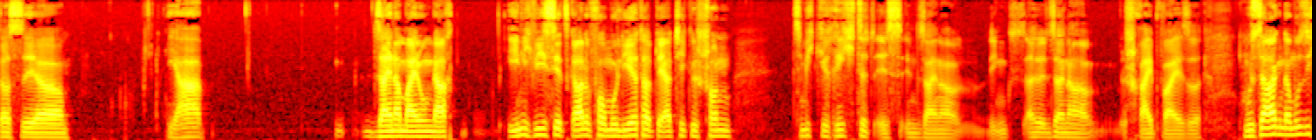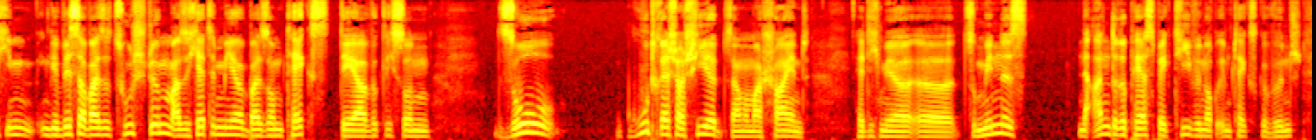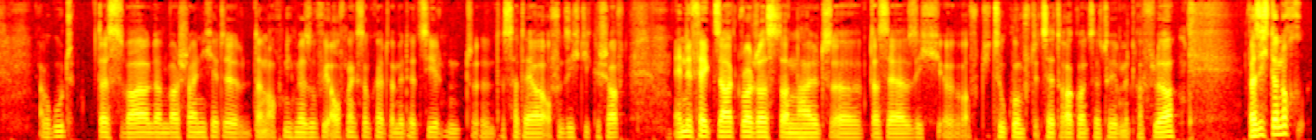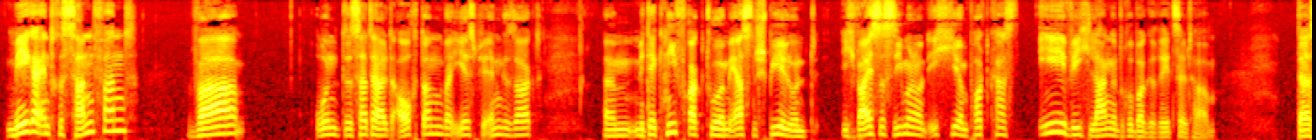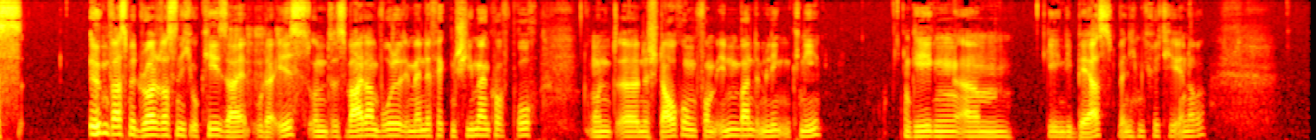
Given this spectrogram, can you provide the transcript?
dass er ja seiner Meinung nach, ähnlich wie ich es jetzt gerade formuliert habe, der Artikel schon ziemlich gerichtet ist in seiner Dings, also in seiner Schreibweise. Ich muss sagen, da muss ich ihm in gewisser Weise zustimmen. Also ich hätte mir bei so einem Text, der wirklich so ein so gut recherchiert, sagen wir mal, scheint, hätte ich mir äh, zumindest eine andere Perspektive noch im Text gewünscht. Aber gut, das war dann wahrscheinlich, hätte dann auch nicht mehr so viel Aufmerksamkeit damit erzielt und äh, das hat er offensichtlich geschafft. Im Endeffekt sagt Rogers dann halt, äh, dass er sich äh, auf die Zukunft etc. konzentriert mit Lafleur. Was ich dann noch mega interessant fand, war, und das hat er halt auch dann bei ESPN gesagt, ähm, mit der Kniefraktur im ersten Spiel und ich weiß, dass Simon und ich hier im Podcast ewig lange drüber gerätselt haben. Dass irgendwas mit Rogers nicht okay sei oder ist. Und es war dann wohl im Endeffekt ein Schienbeinkopfbruch und äh, eine Stauchung vom Innenband im linken Knie gegen, ähm, gegen die Bears, wenn ich mich richtig erinnere.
